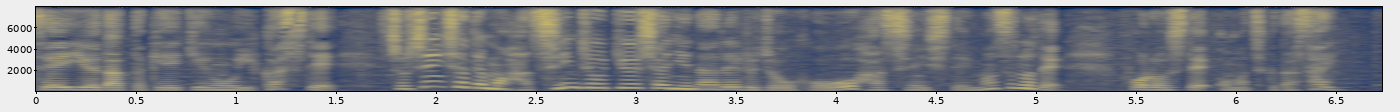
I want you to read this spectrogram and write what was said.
声優だった経験を活かして初心者でも発信上級者になれる情報を発信していますのでフォローしてお待ちください。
